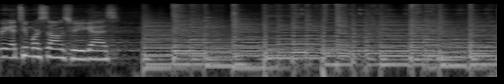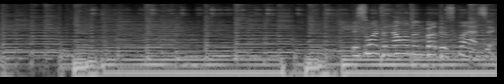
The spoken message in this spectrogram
we got two more songs for you guys. This one's an Allman Brothers classic.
